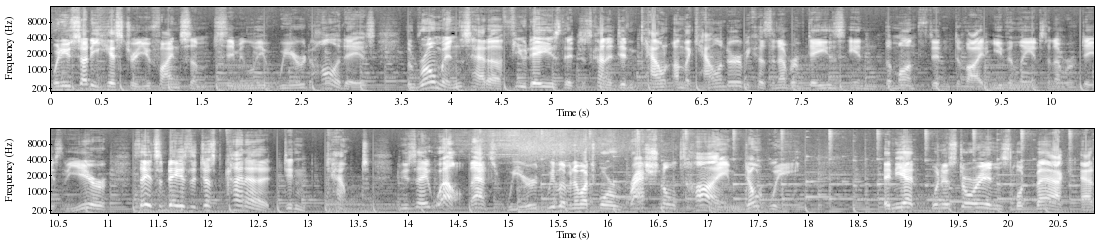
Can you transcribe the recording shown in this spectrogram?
When you study history, you find some seemingly weird holidays. The Romans had a few days that just kind of didn't count on the calendar because the number of days in the month didn't divide evenly into the number of days of the year. So they had some days that just kind of didn't count. And you say, well, that's weird. We live in a much more rational time, don't we? And yet, when historians look back at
